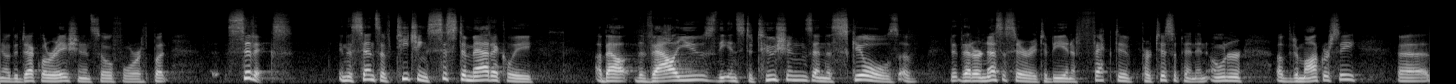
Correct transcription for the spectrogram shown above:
know, the Declaration and so forth, but civics, in the sense of teaching systematically about the values, the institutions, and the skills of, that, that, are necessary to be an effective participant and owner of democracy. Uh,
